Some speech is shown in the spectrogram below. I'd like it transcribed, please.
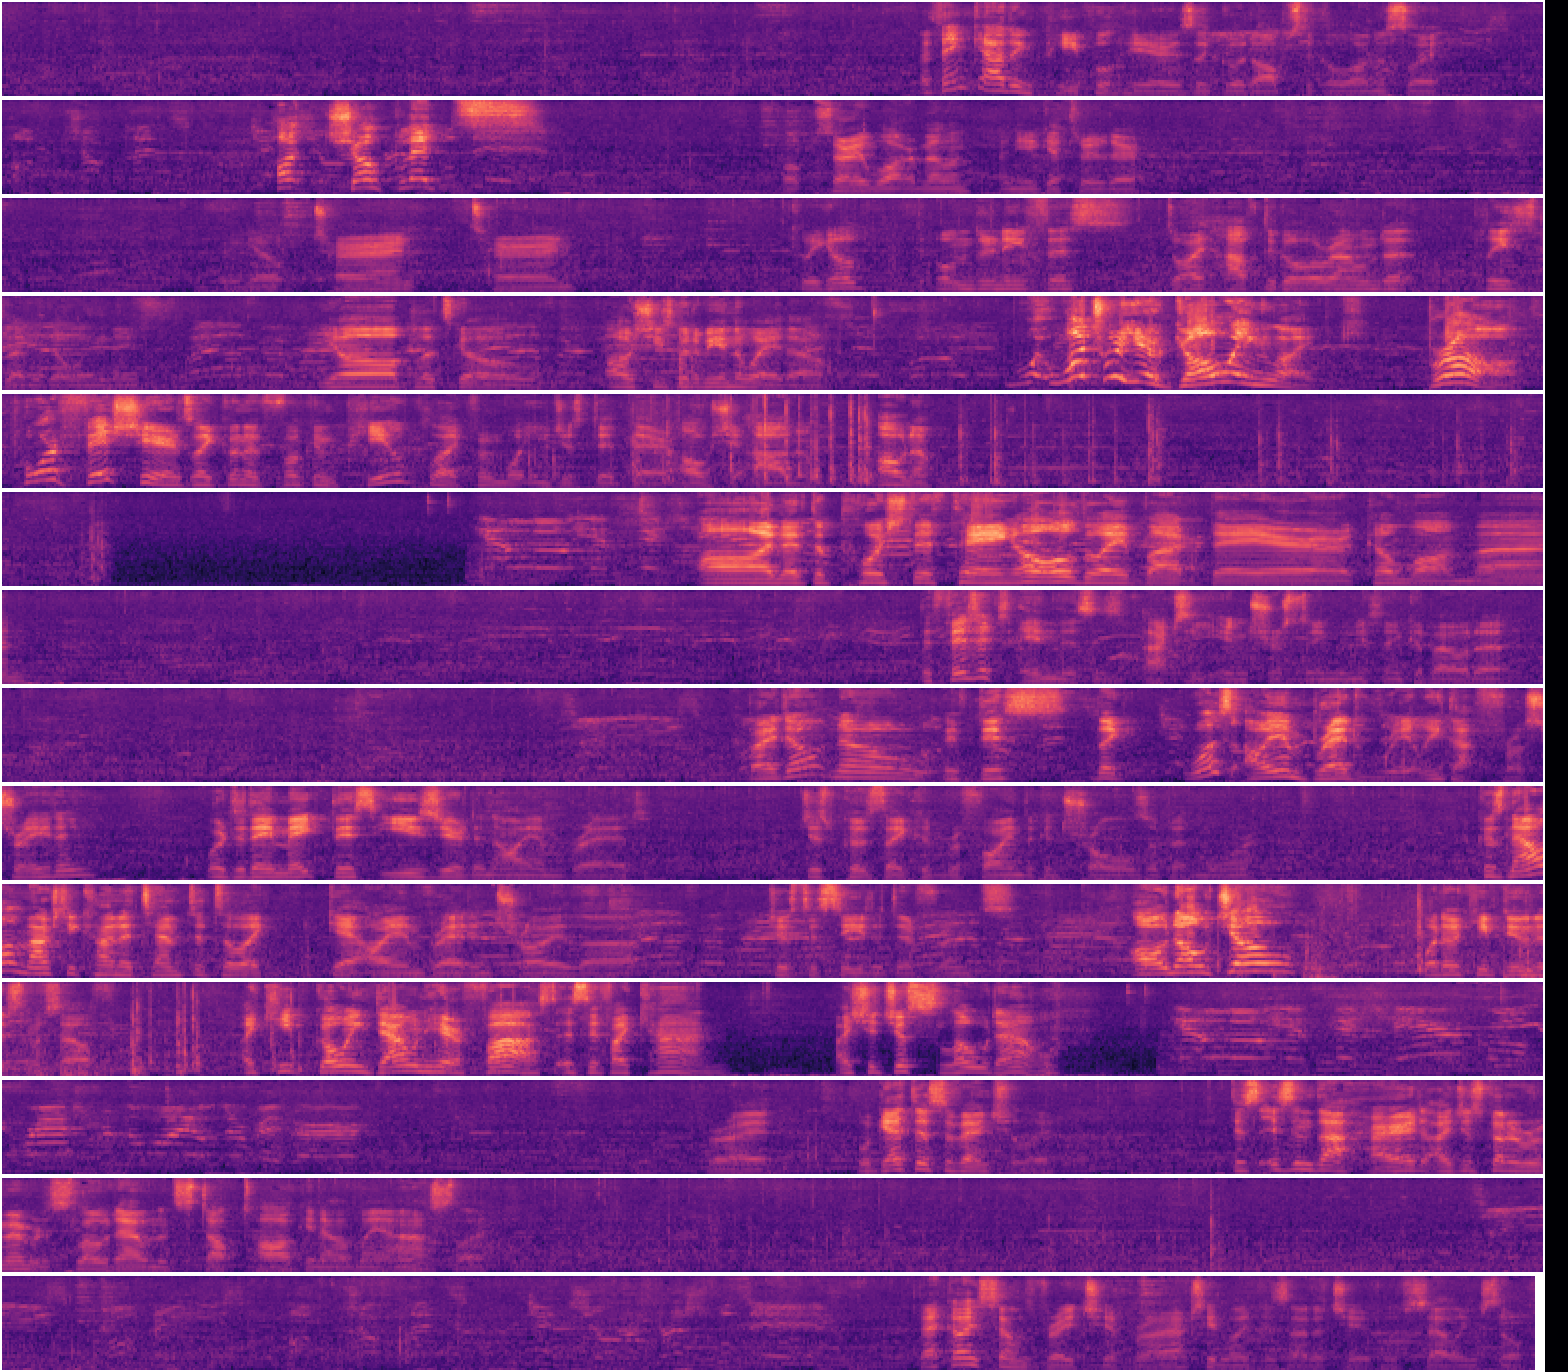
I think adding people here is a good obstacle, honestly. Hot chocolates! Oh, sorry, watermelon. I need to get through there. There we go. Turn, turn. Can we go underneath this? Do I have to go around it? Please let me go underneath. Yup, let's go. Oh, she's going to be in the way, though. Watch where you're going, like. Bro, poor fish here is, like, going to fucking puke, like, from what you just did there. Oh, shit. Oh, no. Oh, no. And I have to push this thing all the way back there. Come on, man. The physics in this is actually interesting when you think about it. But I don't know if this... Like, was I Am Bread really that frustrating? Or did they make this easier than I Am Bread? Just because they could refine the controls a bit more. Because now I'm actually kind of tempted to, like, get I Am Bread and try that. Just to see the difference. Oh, no, Joe! Why do I keep doing this to myself? I keep going down here fast as if I can. I should just slow down. Right. We'll get this eventually. This isn't that hard. I just gotta remember to slow down and stop talking out of my ass, like. That guy sounds very chipper. I actually like his attitude of selling stuff.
